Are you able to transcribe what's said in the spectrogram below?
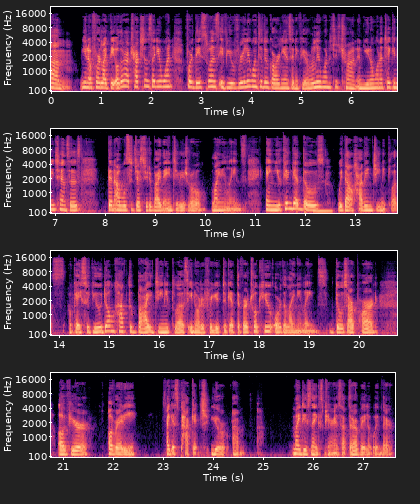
um you know for like the other attractions that you want for these ones if you really want to do guardians and if you really wanted to tron and you don't want to take any chances then i will suggest you to buy the individual lightning lanes. And you can get those without having genie plus okay? So you don't have to buy genie plus in order for you to get the virtual queue or the lightning lanes. Those are part of your already i guess package your um my disney experience app that are available in there.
